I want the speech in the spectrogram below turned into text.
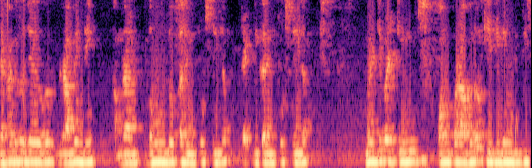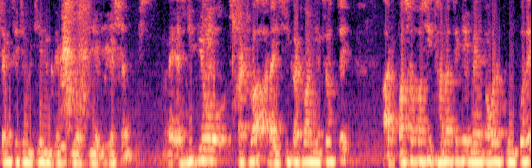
দেখা গেল যে ও গ্রামে নেই। আমরা বহু লোকাল ইনপুটস নিলাম টেকনিক্যাল ইনপুটস নিলাম। মাল্টিপল টিমস ফর্ম করা হলো keeping in the sensitivity and gravity of the allegation মানে এসডিপিও কাটওয়া আর আইসি কাটওয়ার নেতৃত্বে আর পাশাপাশি থানা থেকে ম্যান পাওয়ার পুল করে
